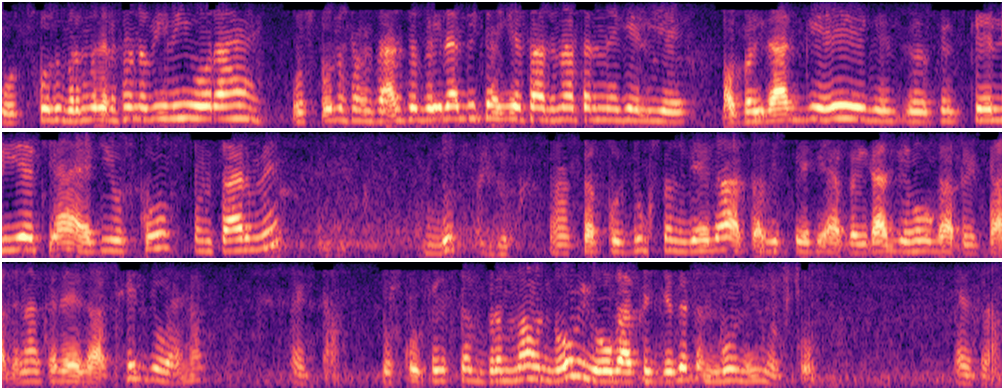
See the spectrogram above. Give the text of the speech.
उसको तो ब्रह्म दर्शन अभी नहीं हो रहा है। उसको तो संसार से वैराग्य चाहिए साधना करने के लिए। और वैराग्य के लिए क्या है कि उसको संसार में दुख दुख हाँ, सब कुछ दुख समझेगा तब इससे क्या वैराग्य होगा फिर साधना करेगा फिर जो है ना ऐसा। उसको फिर सब ब्रह्मा अनुभव ही होगा फिर जगत अनुभव नहीं उसको। ऐसा।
